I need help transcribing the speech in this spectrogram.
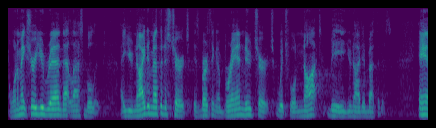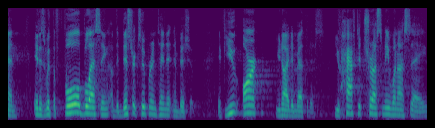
I want to make sure you read that last bullet. A United Methodist Church is birthing a brand new church, which will not be United Methodist. And it is with the full blessing of the district superintendent and bishop. If you aren't United Methodist, you have to trust me when I say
